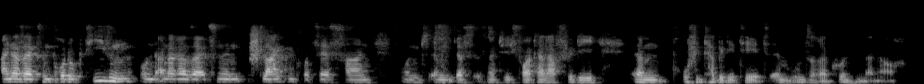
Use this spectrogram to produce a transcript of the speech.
einerseits einen produktiven und andererseits einen schlanken Prozess fahren und das ist natürlich vorteilhaft für die Profitabilität unserer Kunden dann auch.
